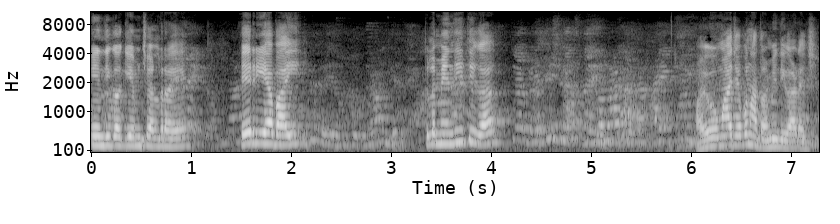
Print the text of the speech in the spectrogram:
मेहंदी का गेम चल रहा है हे रिया बाई. तुला मेहंदी येते का? अयो माझ्या पण आता मेहंदी काढायची.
